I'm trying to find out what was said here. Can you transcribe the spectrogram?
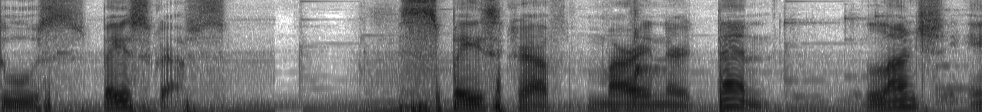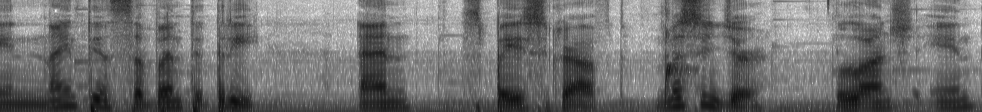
two spacecrafts. Spacecraft Mariner 10, launched in 1973, and spacecraft Messenger, launched in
